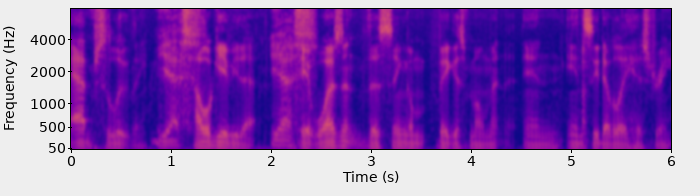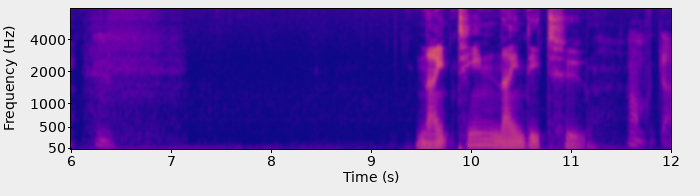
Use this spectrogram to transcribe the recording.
Absolutely, yes. I will give you that. yes. It wasn't the single biggest moment in NCAA history. Hmm. 1992. Oh my gosh,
